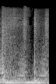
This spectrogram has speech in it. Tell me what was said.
Bye.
